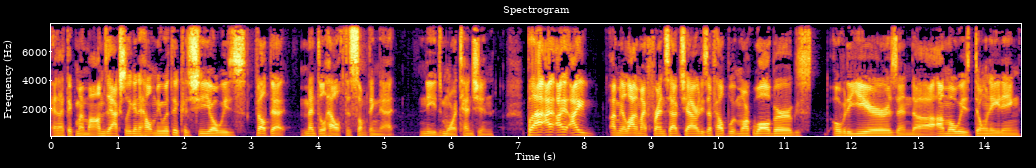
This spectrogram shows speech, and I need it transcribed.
And I think my mom's actually going to help me with it because she always felt that mental health is something that needs more attention. But I I I, I mean, a lot of my friends have charities. I've helped with Mark Wahlberg's over the years, and uh, I'm always donating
